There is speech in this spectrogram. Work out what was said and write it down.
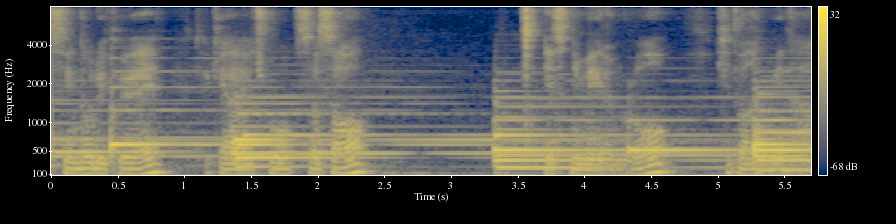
수 있는 우리 교회 되게 하여 주옵소서 예수님의 이름으로 기도합니다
